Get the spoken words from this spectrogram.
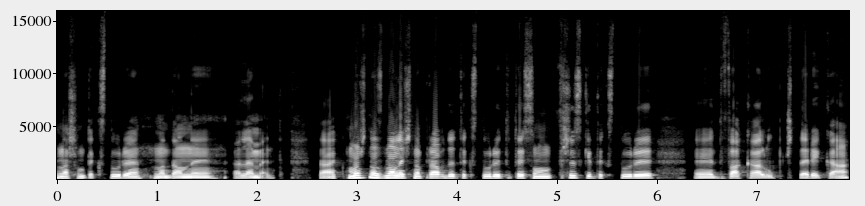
naszą teksturę na dany element. Tak? Można znaleźć naprawdę tekstury, tutaj są wszystkie tekstury e, 2K lub 4K,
